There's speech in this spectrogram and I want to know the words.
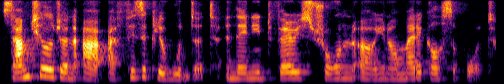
Some children are, are, physically wounded and they need very strong, uh, you know, medical support.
